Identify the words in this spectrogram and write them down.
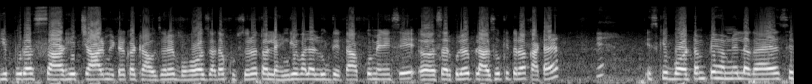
ये पूरा साढ़े चार मीटर का ट्राउज़र है, बहुत ज़्यादा खूबसूरत और लहंगे वाला लुक देता है आपको। मैंने इसे सर्कुलर प्लाजो की तरह काटा है। इसके बॉटम पे हमने लगाया इसे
